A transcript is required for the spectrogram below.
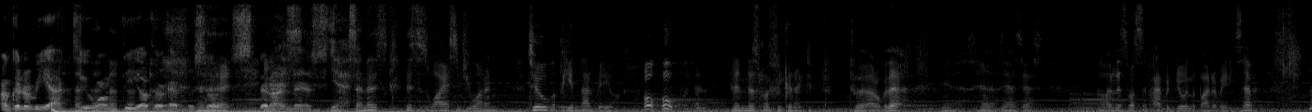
I'm gonna react to um the other episodes that I missed. Yes, and this this is why SMG one and two appeared in that video. Oh, oh, and and this must be connected to that over there. Yes, yes, yes, yes. Oh, and this must have happened during the bite of '87.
